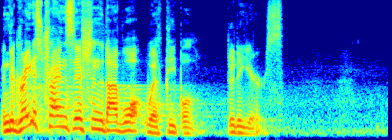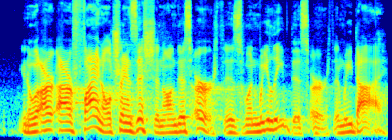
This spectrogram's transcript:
in the greatest transition that I've walked with people through the years. You know, our, our final transition on this earth is when we leave this earth and we die.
